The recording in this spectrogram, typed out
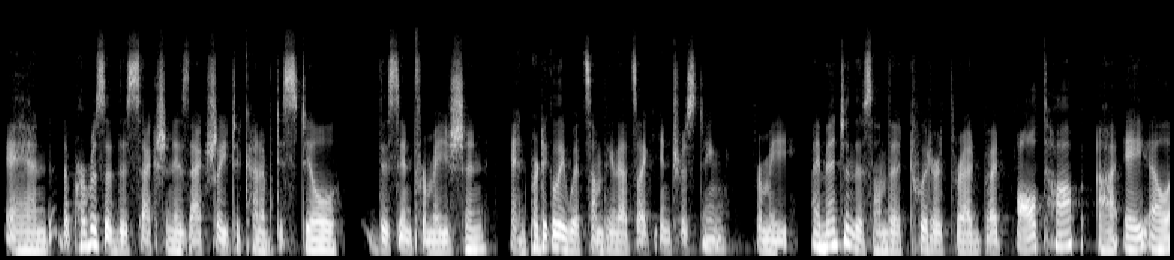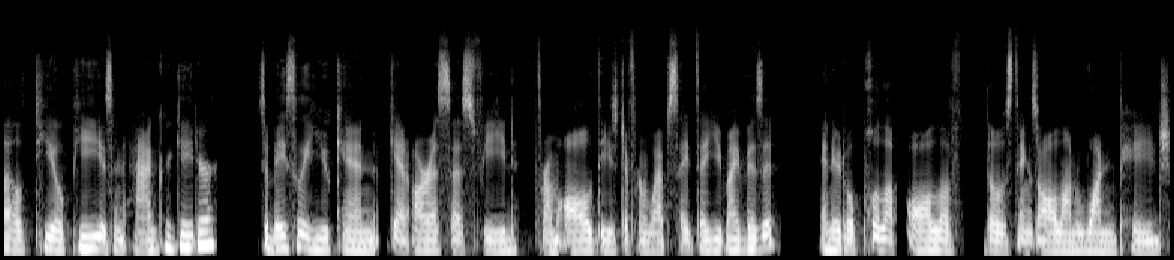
And the purpose of this section is actually to kind of distill this information, and particularly with something that's like interesting for me. I mentioned this on the Twitter thread, but Alltop, uh, A L L T O P, is an aggregator. So basically, you can get RSS feed from all these different websites that you might visit, and it'll pull up all of those things all on one page.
